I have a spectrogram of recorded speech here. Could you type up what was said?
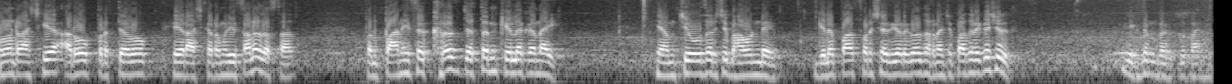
म्हणून राजकीय आरोप प्रत्यारोप हे राजकारणामध्ये चालत असतात. पण पाणीचं खरंच जतन केलं का नाही? ही आमची ओझरची भावंडे गेल्या पाच वर्षात येडगाव धरणाची पातळी कशी होती? एकदम भरपूर पाणी.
